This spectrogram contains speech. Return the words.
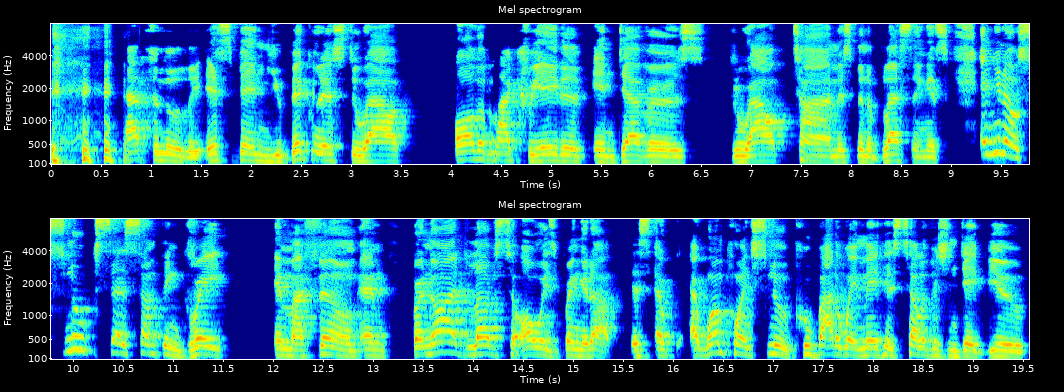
absolutely. It's been ubiquitous throughout all of my creative endeavors throughout time. It's been a blessing. It's and you know snoop says something great in my film and bernard loves to always bring it up. It's at, at one point snoop who by the way made his television debut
